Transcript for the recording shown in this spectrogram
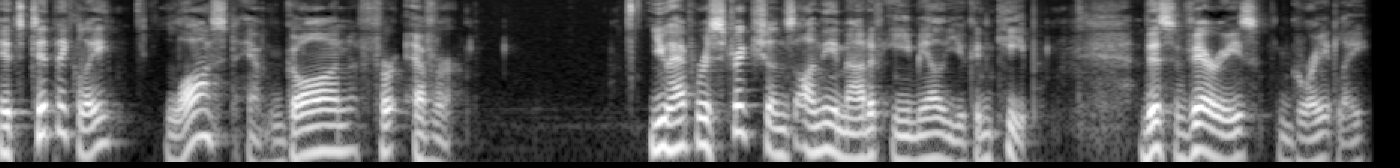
it's typically lost and gone forever. You have restrictions on the amount of email you can keep. This varies greatly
